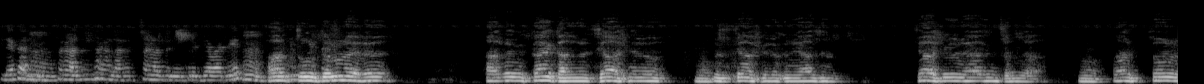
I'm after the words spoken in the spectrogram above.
देखाले. सगळं अजून सांगायला लागत सगळं जण इकडे जेवायला आज तोड करून राहिलं आता मी काय खाल्लं चहा पिलं. चहा पिलं की नाही अजून? चहा पिलं नाही अजून समजा? आणि तोंड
